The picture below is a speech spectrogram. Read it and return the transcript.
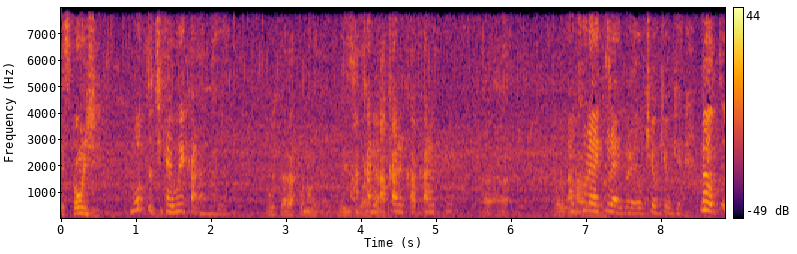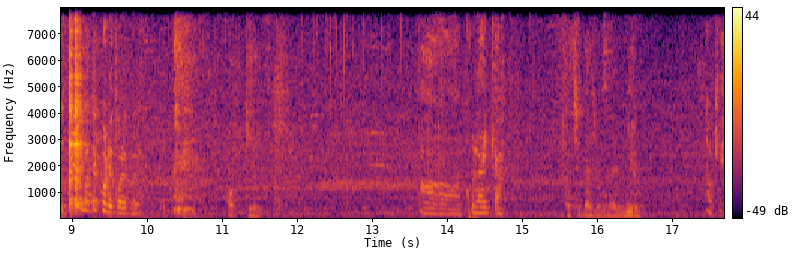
Esponge. もっと近い上からま Vou estar com o lens だ。明るい明るく明るく。Ah, あ、暗い暗い暗い。オッケーオッケーオッケー。なあ、ちょっと待って、これこれこれ。Ok. ああ、暗いか。こっち大丈夫だよ。見る。オッケー。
